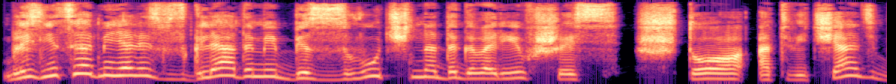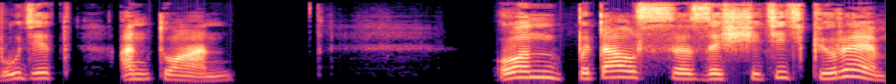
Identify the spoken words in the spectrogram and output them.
Близнецы обменялись взглядами, беззвучно договорившись, что отвечать будет Антуан. Он пытался защитить Кюре,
